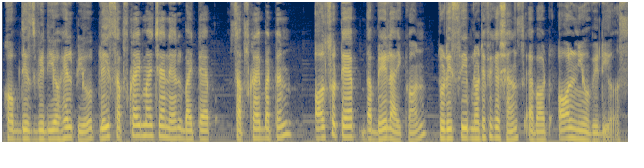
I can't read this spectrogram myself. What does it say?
Hope this video help you. Please subscribe my channel by tap subscribe button. Also tap the bell icon to receive notifications about all new videos.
